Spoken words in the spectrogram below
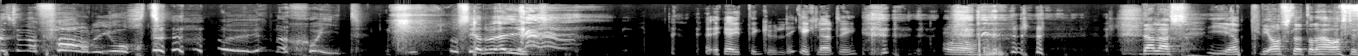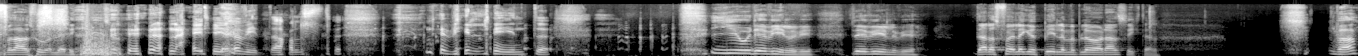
Alltså vad fan har du gjort? Jävla skit. Hur ser du ut? Jag är inte gullig i klädning. Åh. Dallas, Japp. vi avslutar det här avsnittet med Dallas sjunger Lady King. Nej, det gör vi inte alls. Det vill ni inte. Jo det vill vi. Det vill vi. Dallas får jag lägga ut bilder med blurrade ansikten? Va?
